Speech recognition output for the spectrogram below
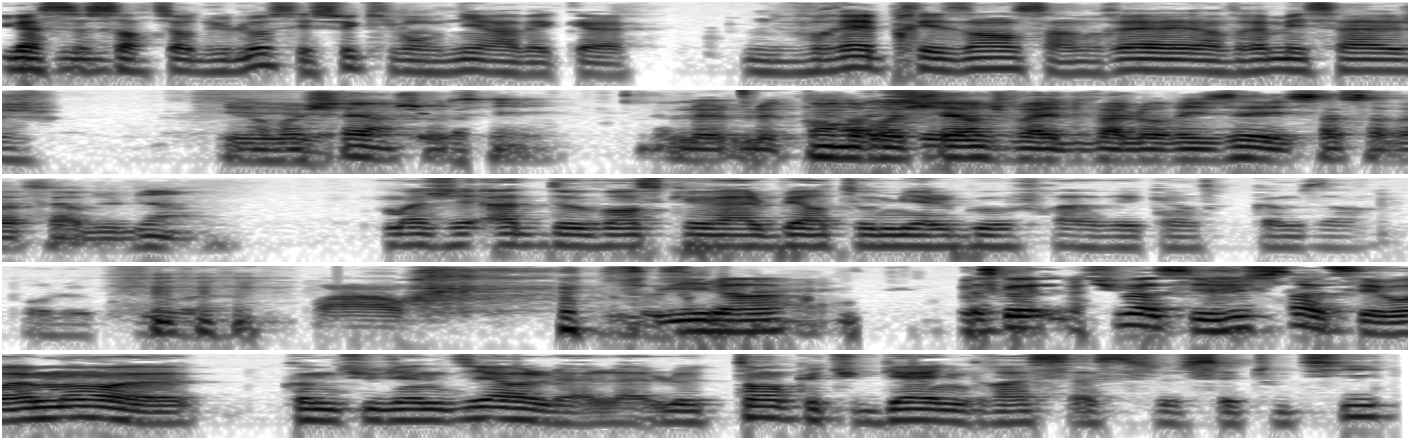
qui va se mmh. sortir du lot, c'est ceux qui vont venir avec euh, une vraie présence, un vrai, un vrai message. Et une recherche aussi. Le, temps de recherche va être valorisé et ça, ça va faire du bien. Moi, j'ai hâte de voir ce que Alberto Mielgo fera avec un truc comme ça, pour le coup. Euh. Waouh! oui, là. Parce que tu vois, c'est juste ça, c'est vraiment. Euh, comme tu viens de dire, le temps que tu gagnes grâce à cet outil,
